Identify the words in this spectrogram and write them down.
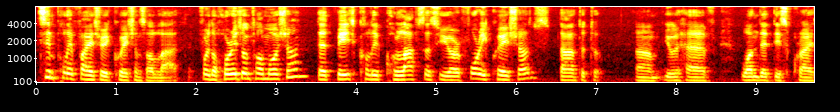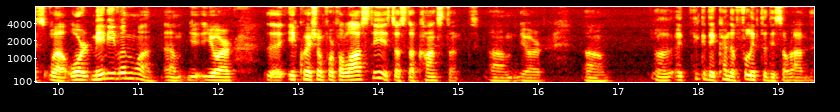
simplifies your equations a lot. For the horizontal motion, that basically collapses your four equations down to two um, you have one that describes well, or maybe even one. Um, your the equation for velocity is just a constant. Um, your um, uh, I think they kind of flipped this around.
